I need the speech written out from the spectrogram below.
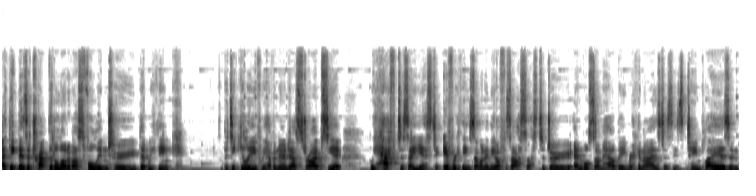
I think there's a trap that a lot of us fall into that we think, particularly if we haven't earned our stripes yet, we have to say yes to everything someone in the office asks us to do and will somehow be recognized as these team players and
